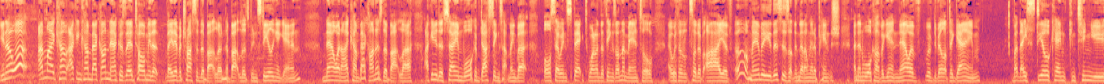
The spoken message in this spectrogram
you know what? I might come. I can come back on now because they've told me that they never trusted the butler, and the butler's been stealing again. Now, when I come back on as the butler, I can do the same walk of dusting something, but also inspect one of the things on the mantle uh, with a sort of eye of, oh, maybe this is something that I'm going to pinch, and then walk off again. Now we've we've developed a game but they still can continue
